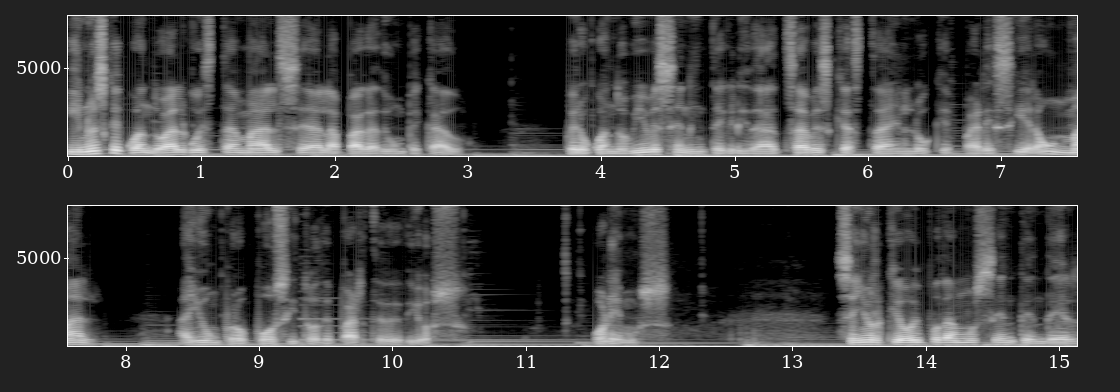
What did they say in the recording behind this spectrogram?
Y no es que cuando algo está mal sea la paga de un pecado, pero cuando vives en integridad sabes que hasta en lo que pareciera un mal hay un propósito de parte de Dios. Oremos. Señor, que hoy podamos entender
